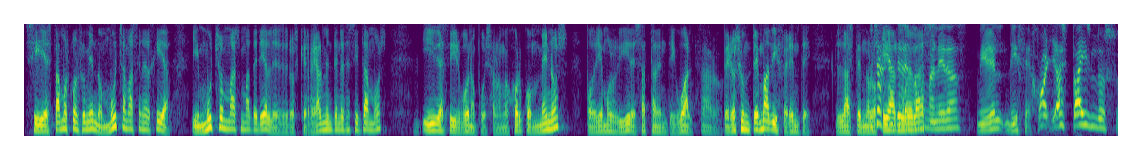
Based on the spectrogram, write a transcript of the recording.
si estamos consumiendo mucha más energía y muchos más materiales de los que realmente necesitamos y decir, bueno, pues a lo mejor con menos podríamos vivir exactamente igual. Pero es un tema diferente las tecnologías nuevas... De todas maneras, Miguel dice, ya estáis los,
